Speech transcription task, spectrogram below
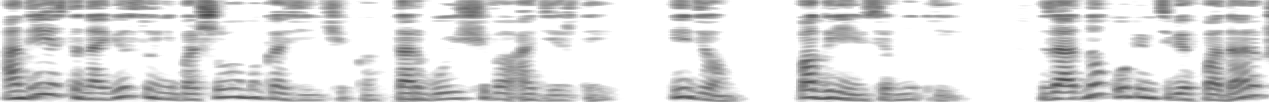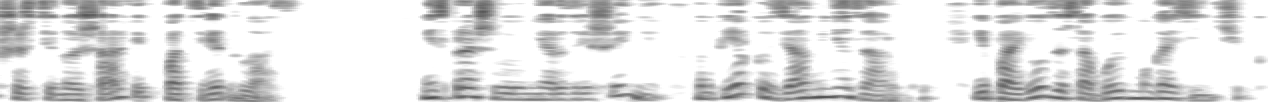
Андрей остановился у небольшого магазинчика, торгующего одеждой. Идем, погреемся внутри. Заодно купим тебе в подарок шерстяной шарфик под цвет глаз. Не спрашивая у меня разрешения, он крепко взял меня за руку и повел за собой в магазинчик.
